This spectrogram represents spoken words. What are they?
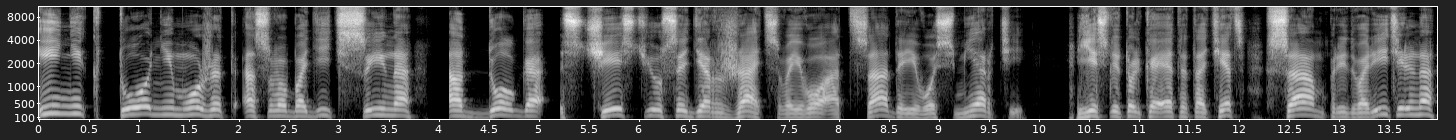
И никто не может освободить сына от долга с честью содержать своего отца до его смерти, если только этот отец сам предварительно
